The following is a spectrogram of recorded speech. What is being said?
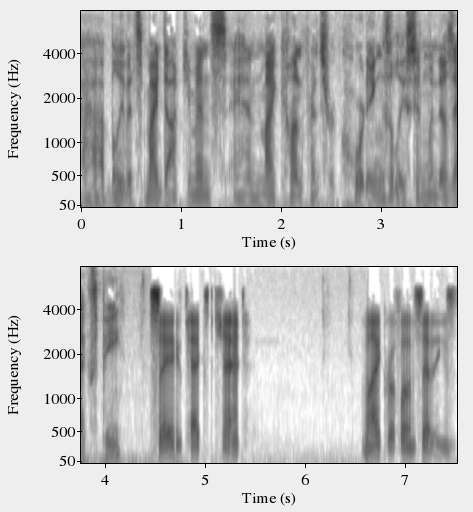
Uh, I believe it's My Documents and My Conference Recordings, at least in Windows XP. Save text chat. Microphone settings.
